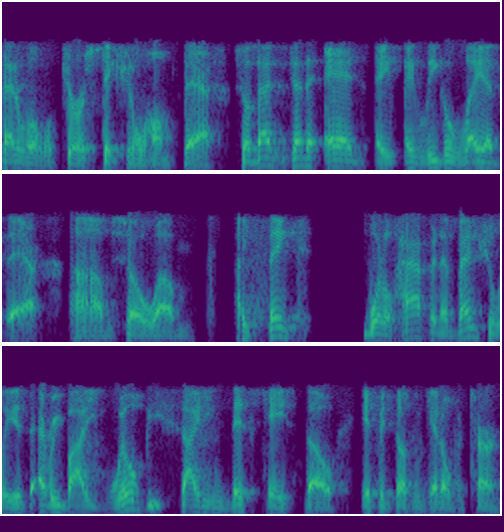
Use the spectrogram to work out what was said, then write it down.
federal jurisdictional hump there. So that that adds a, a legal layer there. Um, so um, I think What'll happen eventually is everybody will be citing this case, though, if it doesn't get overturned.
